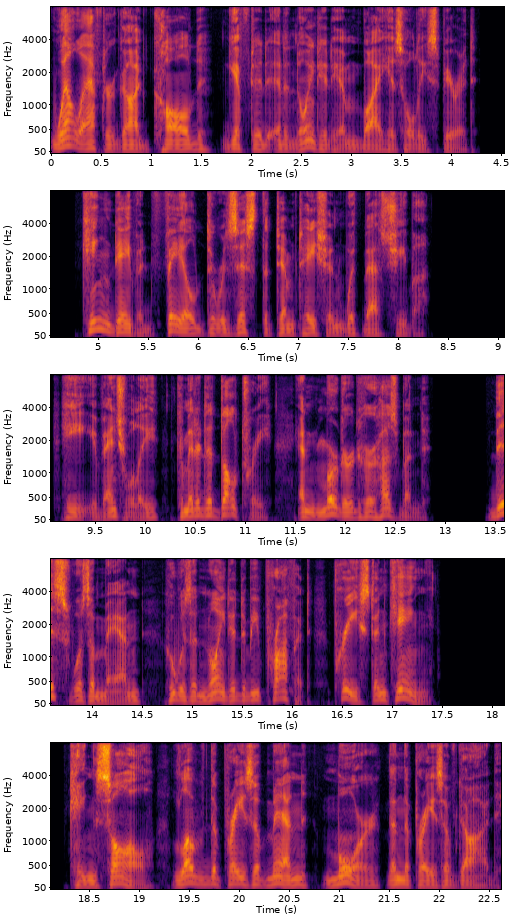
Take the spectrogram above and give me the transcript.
Well after God called, gifted, and anointed him by his Holy Spirit, King David failed to resist the temptation with Bathsheba. He eventually committed adultery and murdered her husband. This was a man who was anointed to be prophet, priest, and king. King Saul loved the praise of men more than the praise of God.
